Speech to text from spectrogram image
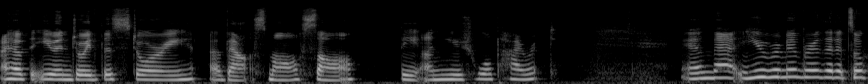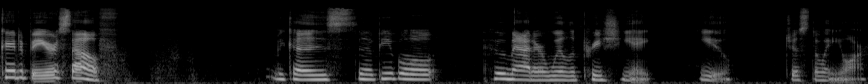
I hope that you enjoyed this story about Small Saul, the unusual pirate, and that you remember that it's okay to be yourself because the people who matter will appreciate you just the way you are.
